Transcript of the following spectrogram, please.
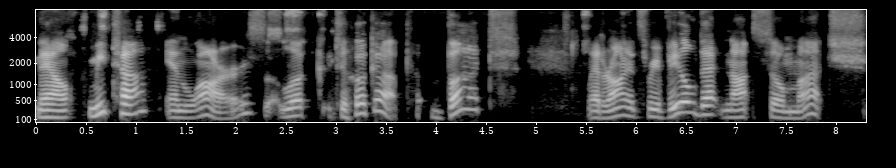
now Mita and Lars look to hook up, but later on it's revealed that not so much.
